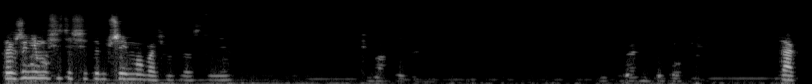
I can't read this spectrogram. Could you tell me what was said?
Także nie musicie się tym przejmować po prostu, nie? Tak.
